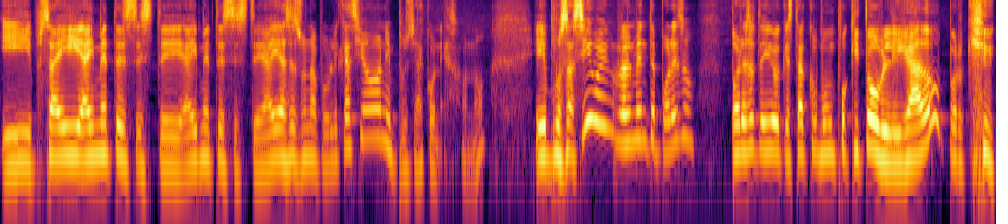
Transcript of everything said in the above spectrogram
Y pues ahí, ahí metes, este, ahí metes, este, ahí haces una publicación y pues ya con eso, ¿no? Y pues así, güey, realmente por eso. Por eso te digo que está como un poquito obligado, porque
